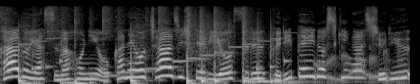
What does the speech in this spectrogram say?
カードやスマホにお金をチャージして利用するプリペイド式が主流。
